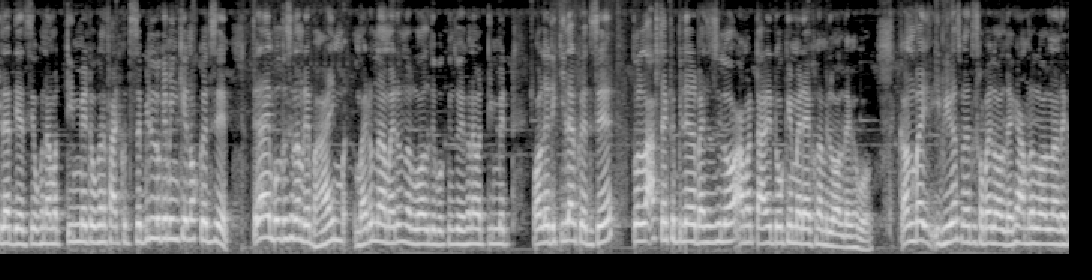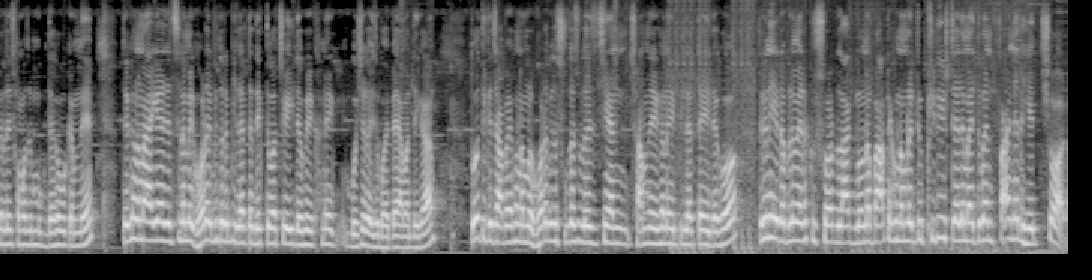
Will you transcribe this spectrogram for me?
কিলার দিয়ে দিচ্ছে ওখানে আমার টিমমেট ওখানে ফাইট করতেছে, বিল্লু গেমিংকে নক করে দিচ্ছে তো আমি বলতেছিলাম, রে ভাই মাইরো না মাইরো না লল দেবো। কিন্তু এখানে আমার টিমমেট অলরেডি ক্লিয়ার করে দিচ্ছে তো লাস্ট একটা প্লেয়ার বেঁচে ছিল, আমার টার্গেট ওকে মেরে এখন আমি লল দেখাবো। কারণ ভাই ভিউয়ার্স মানে তো সবাই লল দেখে, আমরা লল না দেখালে সমাজে মুখ দেখাবো কেমনে? তো এখানে আমি আগে যাচ্ছিলাম, এই ঘরের ভিতরে প্লেয়ারটা দেখতে পাচ্ছি, এই দেখো এখানে বসে রয়েছে ভয় পায় আমার দেখা। তো ওদিকে যাব, এখন আমরা ঘরের ভিতরে সুদা চলে এসেছি সামনে এখানে এই প্লেয়ারটা এই দেখো। তো এখানে এই ডাব্লিউ একটু শর্ট লাগল না বাট এখন আমরা একটু ফ্রি স্টাইলে মারি দেবেন ফাইনালি হেড শট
